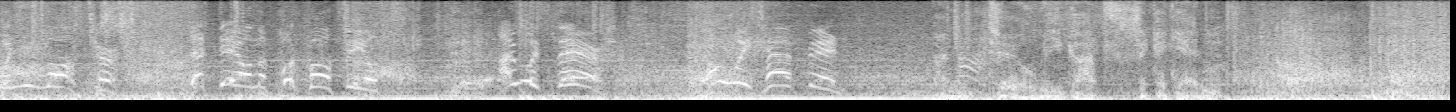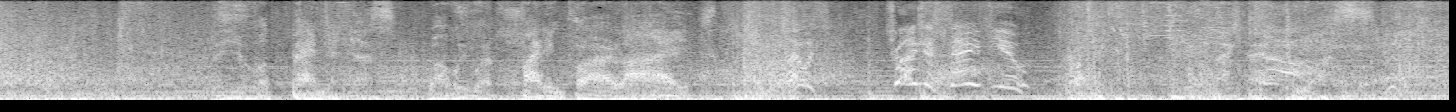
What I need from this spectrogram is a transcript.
When you lost her, that day on the football field, I was there! Always have been! Until we got sick again. You abandoned us while we were fighting for our lives. I was trying to save you! That to us.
